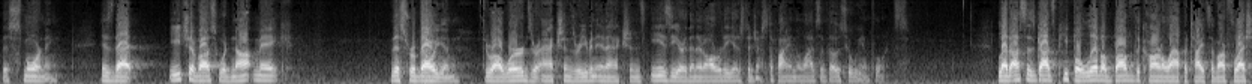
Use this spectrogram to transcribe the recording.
this morning is that each of us would not make this rebellion through our words or actions or even inactions easier than it already is to justify in the lives of those who we influence. Let us as God's people live above the carnal appetites of our flesh.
